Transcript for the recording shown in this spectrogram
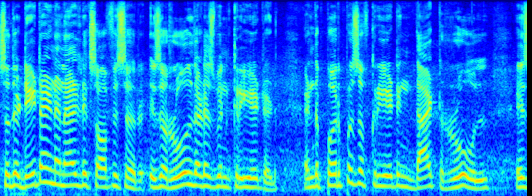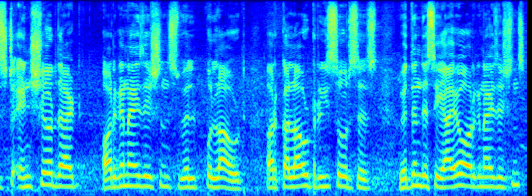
So the data and analytics officer is a role that has been created, and the purpose of creating that role is to ensure that organizations will pull out or cull out resources within the CIO organizations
